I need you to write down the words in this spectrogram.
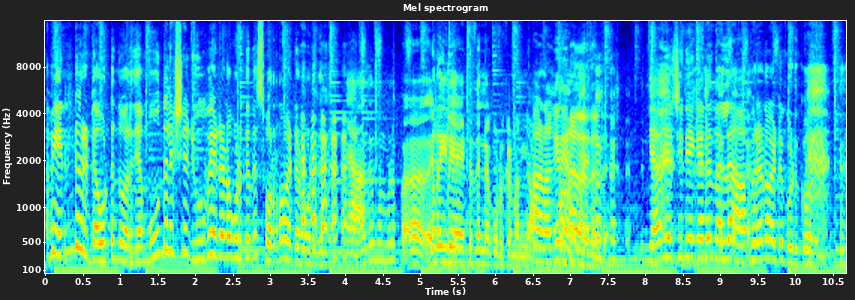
അപ്പൊ എന്റെ ഒരു ഡൗട്ട് എന്ന് പറഞ്ഞാൽ മൂന്ന് ലക്ഷം രൂപയായിട്ടാണോ കൊടുക്കുന്നത്? സ്വർണമായിട്ടാണോ കൊടുക്കുന്നത്? അത് നമ്മൾ രൂപയായിട്ട് തന്നെ കൊടുക്കണമല്ലോ ആണ്? അങ്ങനെയാണ്? ഞാൻ വിചാരിച്ചിട്ടുണ്ടെങ്കിൽ എങ്ങനെ നല്ല ആഭരണമായിട്ട് കൊടുക്കുമെന്ന്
